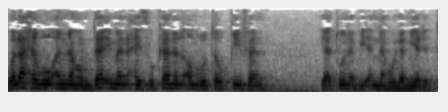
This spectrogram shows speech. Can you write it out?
ولاحظوا أنهم دائما حيث كان الأمر توقيفا يأتون بأنه لم يرد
